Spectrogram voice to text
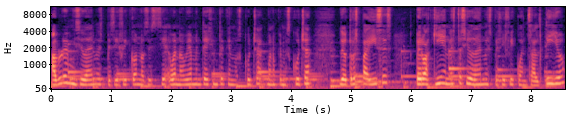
hablo de mi ciudad en específico, no sé si, bueno, obviamente hay gente que nos escucha, bueno, que me escucha de otros países, pero aquí en esta ciudad en específico, en Saltillo,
